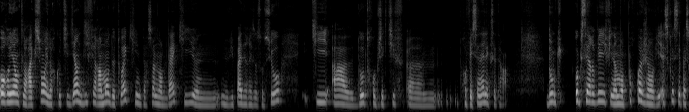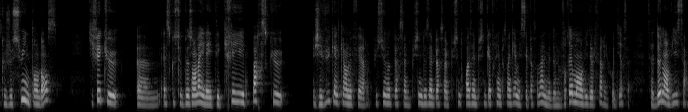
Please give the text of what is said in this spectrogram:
orientent leur action et leur quotidien différemment de toi, qui est une personne lambda qui euh, ne vit pas des réseaux sociaux, qui a d'autres objectifs professionnels, etc. Donc, observer finalement pourquoi j'ai envie. Est-ce que c'est parce que je suis une tendance qui fait que, est-ce que ce besoin-là, il a été créé parce que j'ai vu quelqu'un le faire, plus une autre personne, plus une deuxième personne, plus une troisième, plus une quatrième, plus une cinquième, et ces personnes-là, elles me donnent vraiment envie de le faire, il faut dire, ça, ça donne envie, ça,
